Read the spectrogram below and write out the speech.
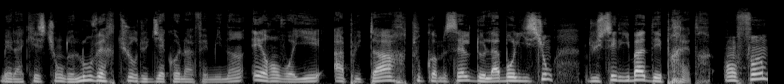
Mais la question de l'ouverture du diaconat féminin est renvoyée à plus tard, tout comme celle de l'abolition du célibat des prêtres. Enfin,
